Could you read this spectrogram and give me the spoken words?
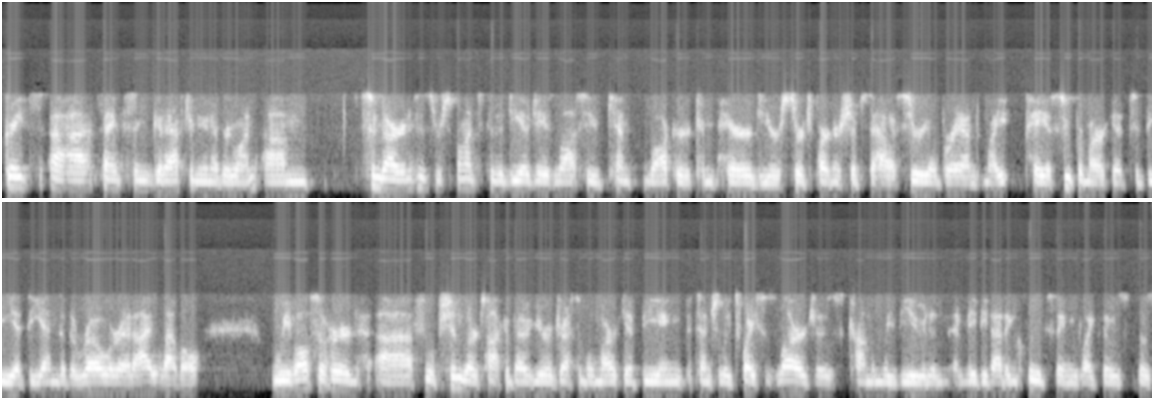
Great. Uh, thanks, and good afternoon, everyone. Um, Sundar, in his response to the DOJ's lawsuit, Kent Walker compared your search partnerships to how a cereal brand might pay a supermarket to be at the end of the row or at eye level. We've also heard uh, Philipp Schindler talk about your addressable market being potentially twice as large as commonly viewed, and, and maybe that includes things like those those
